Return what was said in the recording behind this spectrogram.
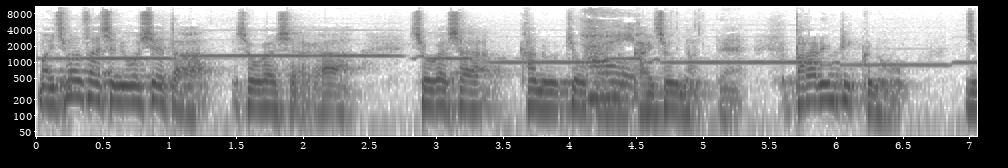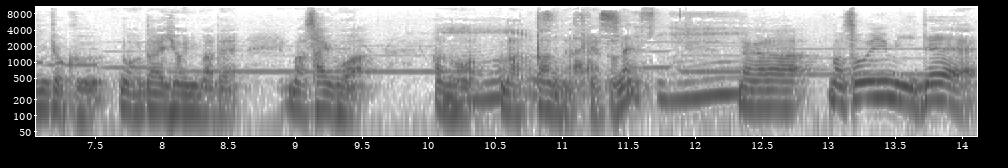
まあ、一番最初に教えた障害者が障害者カヌー協会の会長になって、はい、パラリンピックの事務局の代表にまで、まあ、最後はあのなったんですけどね、ね、だから、まあ、そういう意味で、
